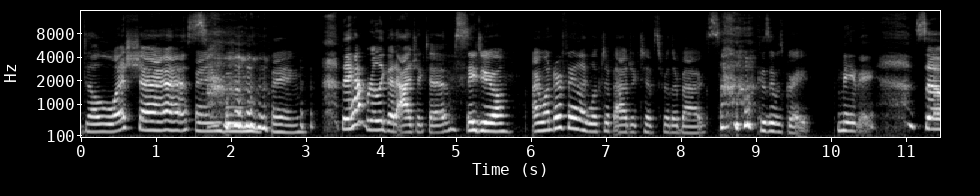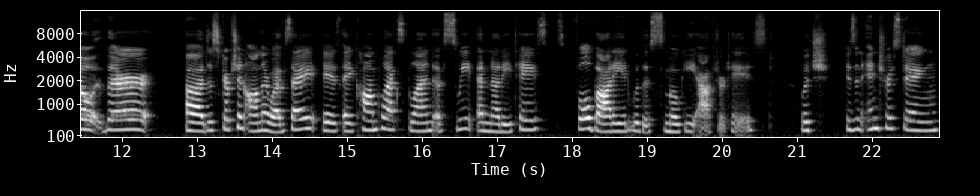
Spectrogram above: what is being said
delicious. Bang boom bang. They have really good adjectives. They do. I wonder if they like looked up adjectives for their bags because it was great. Maybe. So their uh, description on their website is a complex blend of sweet and nutty tastes, full bodied with a smoky aftertaste, which is an interesting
